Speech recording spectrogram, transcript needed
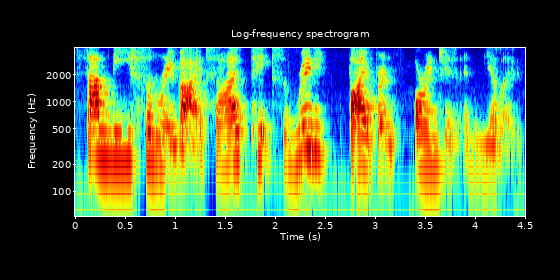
sandy, summery vibe. So I picked some really vibrant oranges and yellows.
